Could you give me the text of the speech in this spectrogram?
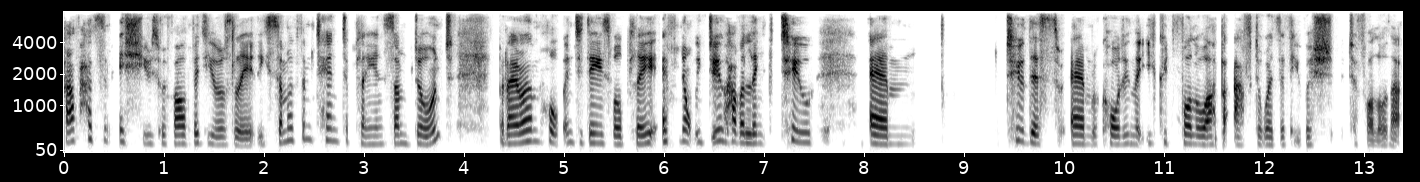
have had some issues with our videos lately. Some of them tend to play and some don't but I am hoping today's will play. If not we do have a link to um, to this um, recording that you could follow up afterwards if you wish to follow that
